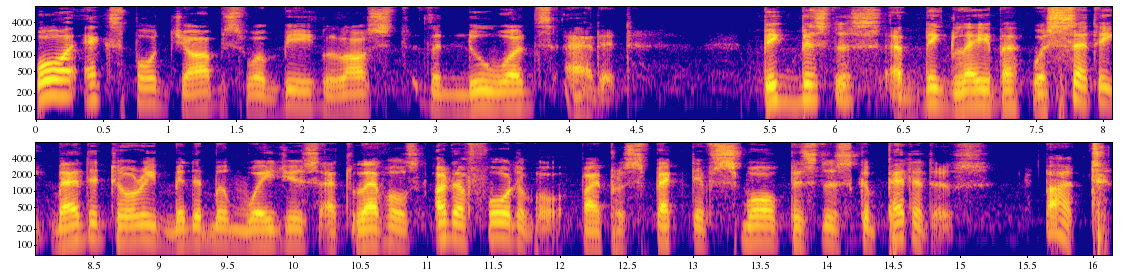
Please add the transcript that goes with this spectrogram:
More export jobs were being lost than new ones added. Big business and big labor were setting mandatory minimum wages at levels unaffordable by prospective small business competitors but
